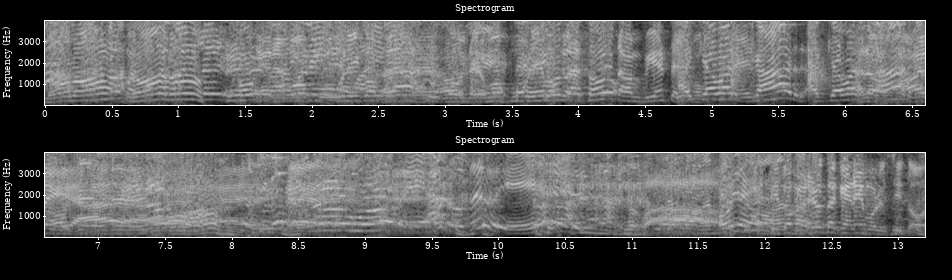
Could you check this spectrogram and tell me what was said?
no, no, no, no. Tenemos público clásico, tenemos público clásico todo. también. Hay que abarcar, hay que abarcar. No te dejes. Wow. Oye, Luisito Carrión te queremos, Luisito.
